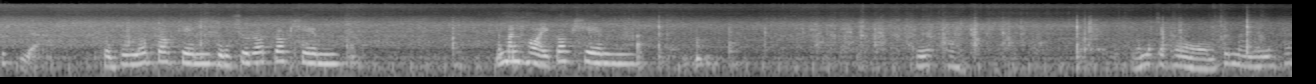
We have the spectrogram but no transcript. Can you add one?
ทุกอย่างผงปรุงรสก็เค็มผงชูรสก็เค็ม น้ำมันหอยก็เค็มเนื้อไข่แล้วมันจะหอมขึ้นมาเลยนะคะ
